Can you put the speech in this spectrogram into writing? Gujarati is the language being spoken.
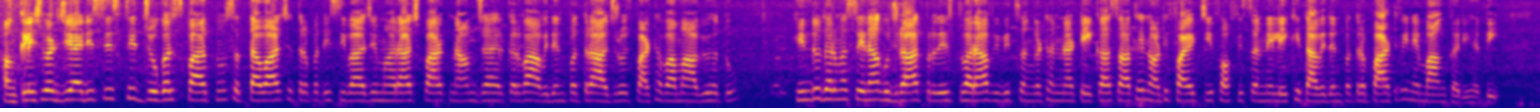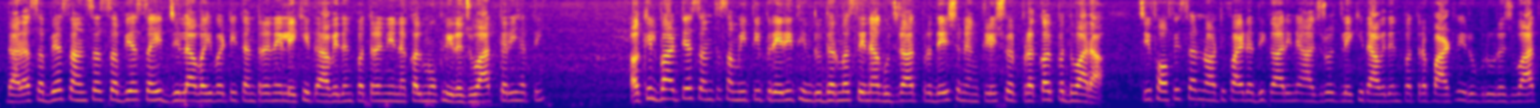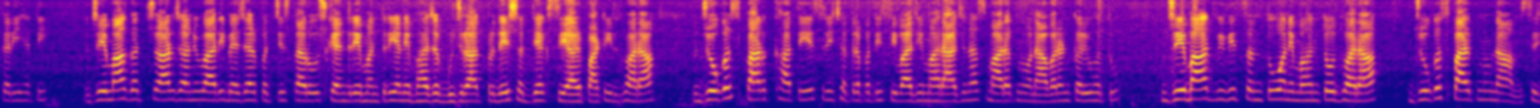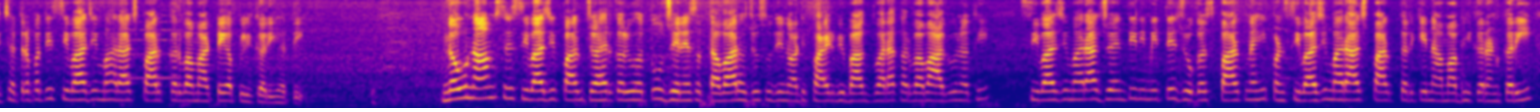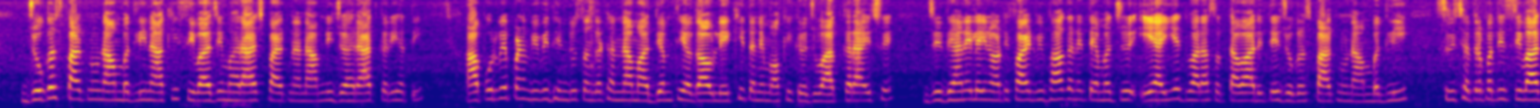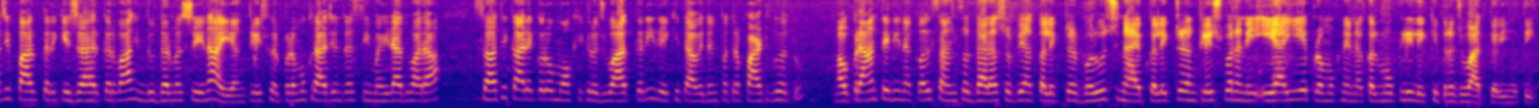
અંકલેશ્વર જીઆઈડીસી સ્થિત જોગર્સ પાર્કનું સત્તાવાર છત્રપતિ શિવાજી મહારાજ પાર્ક નામ જાહેર કરવા આવેદનપત્ર આજરોજ પાઠવવામાં આવ્યું હતું. હિન્દુ ધર્મ સેના ગુજરાત પ્રદેશ દ્વારા વિવિધ સંગઠનના ટેકા સાથે નોટિફાઈડ ચીફ ઓફિસરને લેખિત આવેદનપત્ર પાઠવીને માંગ કરી હતી. ધારાસભ્ય, સાંસદ સભ્ય સહિત જિલ્લા વહીવટી તંત્રને લેખિત આવેદનપત્રની નકલ મોકલી રજૂઆત કરી હતી. અખિલ ભારતીય સંત સમિતિ પ્રેરિત હિન્દુ ધર્મ સેના ગુજરાત પ્રદેશ અને અંકલેશ્વર પ્રકલ્પ દ્વારા ચીફ ઓફિસર નોટિફાઈડ અધિકારીને આજરોજ લેખિત આવેદનપત્ર પાઠવી રૂબરૂ રજૂઆત કરી હતી. જેમાં ગત ચાર જાન્યુઆરી બે હજાર પચીસના રોજ કેન્દ્રીય મંત્રી અને ભાજપ ગુજરાત પ્રદેશ અધ્યક્ષ સી આર પાટીલ દ્વારા જોગર્સ પાર્ક ખાતે શ્રી છત્રપતિ શિવાજી મહારાજના સ્મારકનું અનાવરણ કર્યું હતું. જે બાદ વિવિધ સંતો અને મહંતો દ્વારા જોગસ પાર્કનું નામ શ્રી છત્રપતિ શિવાજી મહારાજ પાર્ક કરવા માટે અપીલ કરી હતી. નવું નામ શ્રી શિવાજી પાર્ક જાહેર કર્યું હતું, જેને સત્તાવાર હજુ સુધી નોટિફાઈડ વિભાગ દ્વારા કરવામાં આવ્યું નથી. શિવાજી મહારાજ જયંતિ નિમિત્તે જોગર્સ પાર્ક નહીં, પણ શિવાજી મહારાજ પાર્ક તરીકે નામાભિકરણ કરી જોગર્સ પાર્કનું નામ બદલી નાખી શિવાજી મહારાજ પાર્કના નામની જાહેરાત કરી હતી. આ પૂર્વે પણ વિવિધ હિન્દુ સંગઠનના માધ્યમથી અગાઉ લેખિત અને મૌખિક રજૂઆત કરાઈ છે, જે ધ્યાને લઈ નોટિફાઈડ વિભાગ અને તેમજ એઆઈએ દ્વારા સત્તાવાર રીતે જોગર્સ પાર્કનું નામ બદલી શ્રી છત્રપતિ શિવાજી પાર્ક તરીકે જાહેર કરવા હિન્દુ ધર્મ સેનાએ અંકલેશ્વર પ્રમુખ રાજેન્દ્રસિંહ મહિડા દ્વારા સાથી કાર્યકરો મૌખિક રજૂઆત કરી લેખિત આવેદનપત્ર પાઠવ્યું હતું. આ ઉપરાંત તેની નકલ સાંસદ ધારાસભ્ય કલેક્ટર ભરૂચ નાયબ કલેક્ટર અંકલેશ્વર અને એઆઈએ પ્રમુખને નકલ મોકલી લેખિત રજૂઆત કરી હતી.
